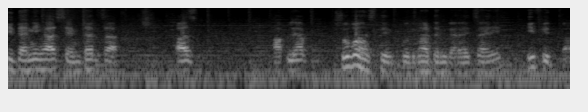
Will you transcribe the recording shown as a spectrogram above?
की त्यांनी ह्या सेंटरचा आज आपल्या शुभ हस्ते उद्घाटन करायचं आहे ही फितका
